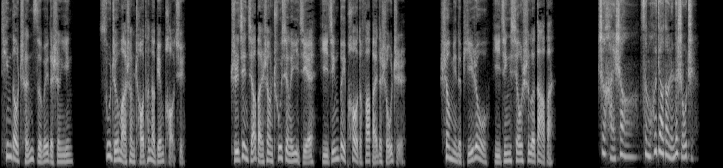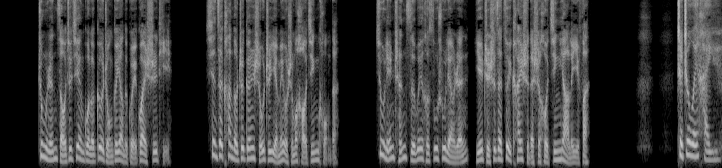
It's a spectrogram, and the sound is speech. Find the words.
听到陈紫薇的声音，苏哲马上朝他那边跑去。只见甲板上出现了一截已经被泡得发白的手指，上面的皮肉已经消失了大半。这海上怎么会掉到人的手指？众人早就见过了各种各样的鬼怪尸体，现在看到这根手指也没有什么好惊恐的。就连陈紫薇和苏叔两人也只是在最开始的时候惊讶了一番。这周围海域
